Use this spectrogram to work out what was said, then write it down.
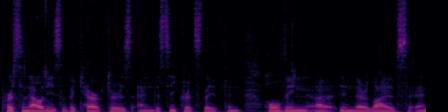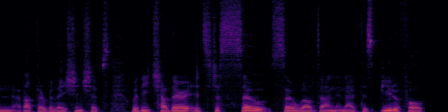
personalities of the characters and the secrets they've been holding uh, in their lives and about their relationships relationships with each other. It's just so, so well done. And I have this beautiful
